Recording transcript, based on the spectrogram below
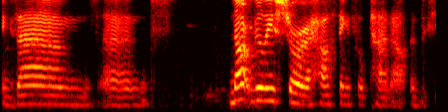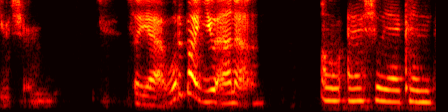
exams and not really sure how things will pan out in the future. So yeah, what about you, Anna? Oh, actually, I can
